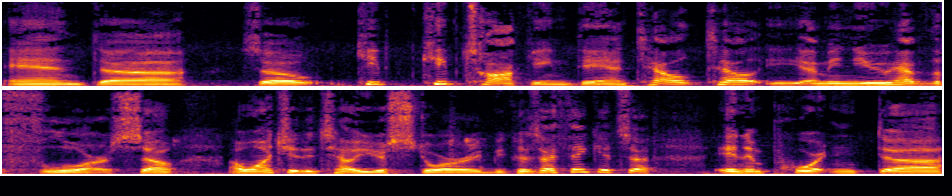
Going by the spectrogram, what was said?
And uh, so keep keep talking, Dan. Tell tell. I mean, you have the floor, so I want you to tell your story because I think it's a an important uh,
